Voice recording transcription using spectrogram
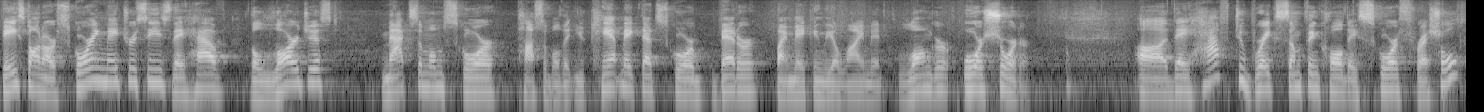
based on our scoring matrices, they have the largest maximum score possible, that you can't make that score better by making the alignment longer or shorter. Uh, they have to break something called a score threshold,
